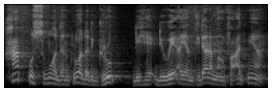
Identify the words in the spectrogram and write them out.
Hapus semua dan keluar dari grup di, di WA yang tidak ada manfaatnya.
